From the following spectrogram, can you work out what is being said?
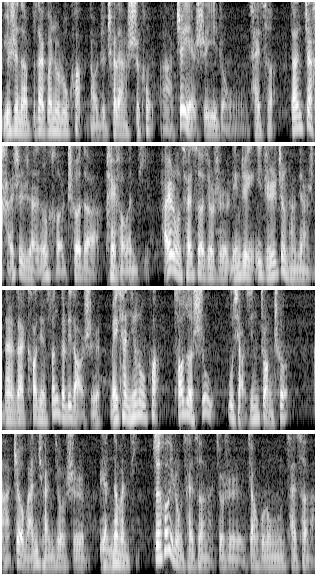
于是呢，不再关注路况，导致车辆失控啊，这也是一种猜测。但这还是人和车的配合问题。还有一种猜测就是林志颖一直是正常驾驶，但是在靠近分隔离岛时没看清路况，操作失误，不小心撞车啊，这完全就是人的问题。最后一种猜测呢，就是江湖中猜测的，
